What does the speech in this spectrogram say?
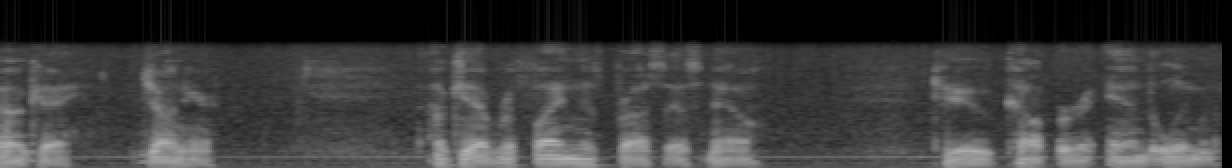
Okay, John here. Okay, I've refined this process now to copper and aluminum.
